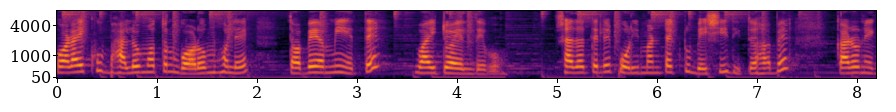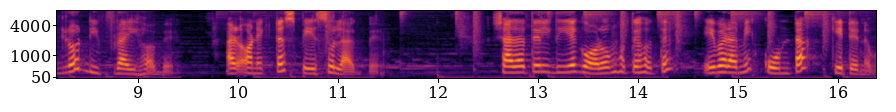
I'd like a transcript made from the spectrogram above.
কড়াই খুব ভালো মতন গরম হলে তবে আমি এতে হোয়াইট অয়েল দেব। সাদা তেলের পরিমাণটা একটু বেশি দিতে হবে, কারণ এগুলো ডিপ ফ্রাই হবে আর অনেকটা স্পেসও লাগবে। সাদা তেল দিয়ে গরম হতে হতে এবার আমি কোনটা কেটে নেব।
